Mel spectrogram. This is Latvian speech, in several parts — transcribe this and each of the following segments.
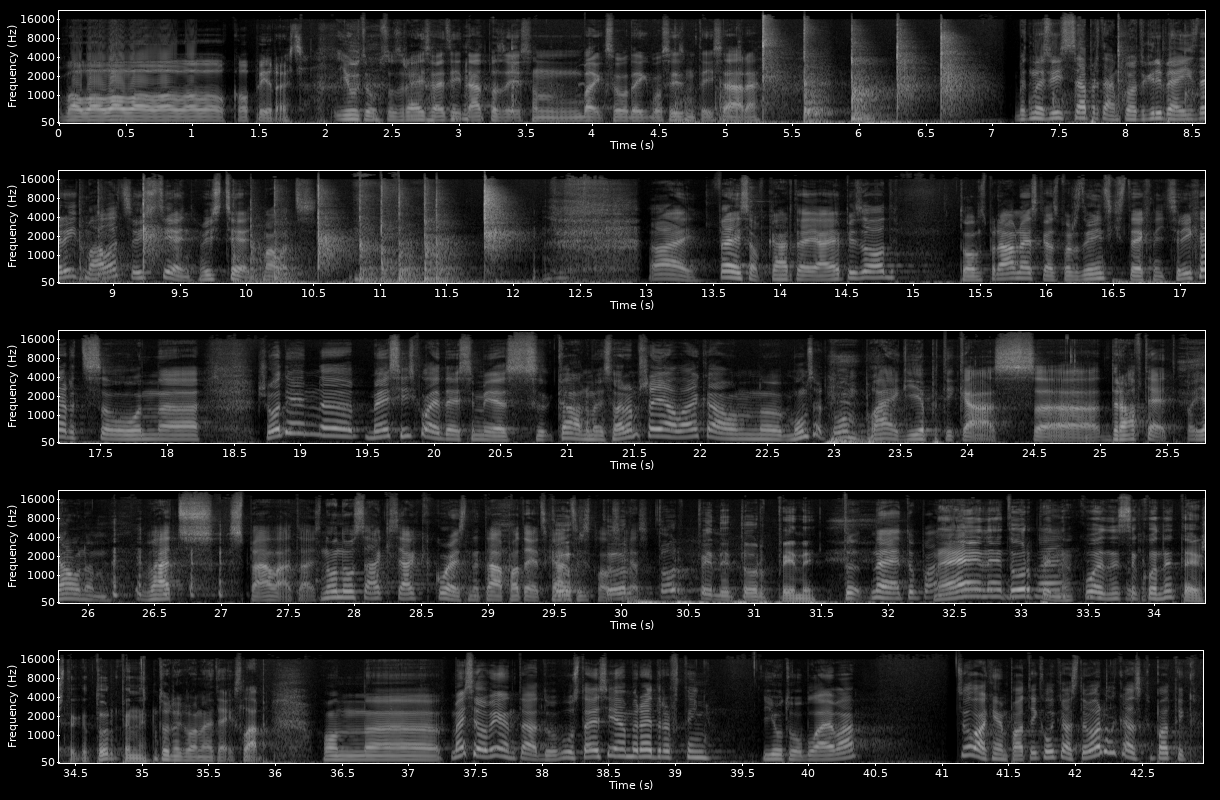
Wow, wow, wow, wow, wow, wow, kopīrais. YouTube uzreiz veicīt atpazīs un baigs sūdīgi būs izmetījis ārā. Bet mēs visi sapratām, ko tu gribēji izdarīt. Malacis, viss cieņa, viss cieņa, malacis. Ai, face-off kārtējā epizode. Toms Prāvnieks, kas par Zīnskis, tehniķis Rihards. Un uh, šodien uh, mēs izklaidēsimies, kā nu mēs varam šajā laikā. Un uh, mums ar to baigi iepatikās draftēt pa jaunam vecus spēlētājus. Nu, nu saki, saki, ko es ne tā pateicu, kāds izklausījās. Tur, turpini, turpini. Tu, nē, tu pats. Nē, nē, turpini. Nē. Ko es neko neteikšu, tagad turpini. Tu neko neteiksi, labi. Un mēs jau vienu tādu uztaisījām redraftiņu YouTube laivā. Cilvēkiem patika, likās, tev arī likās, ka patika.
